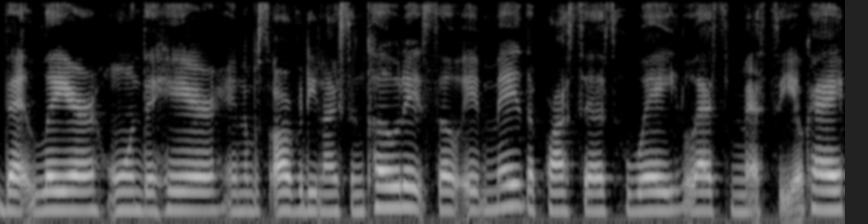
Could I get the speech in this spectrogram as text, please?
that layer on the hair and it was already nice and coated so it made the process way less messy okay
